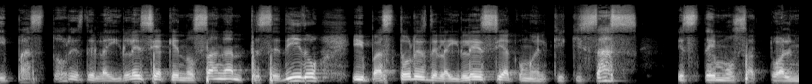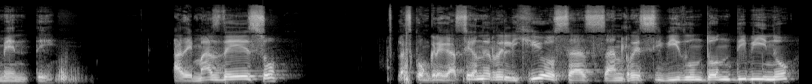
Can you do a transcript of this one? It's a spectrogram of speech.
y pastores de la iglesia que nos han antecedido y pastores de la iglesia con el que quizás estemos actualmente. Además de eso, las congregaciones religiosas han recibido un don divino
